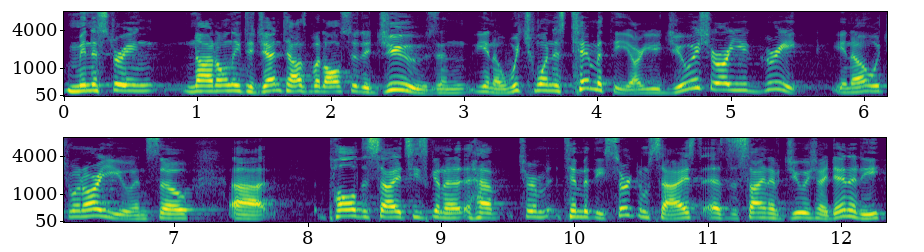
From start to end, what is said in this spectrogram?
ministering not only to Gentiles but also to Jews. And you know, which one is Timothy? Are you Jewish or are you Greek? You know, which one are you? And so uh, Paul decides he's going to have term, Timothy circumcised as a sign of Jewish identity,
